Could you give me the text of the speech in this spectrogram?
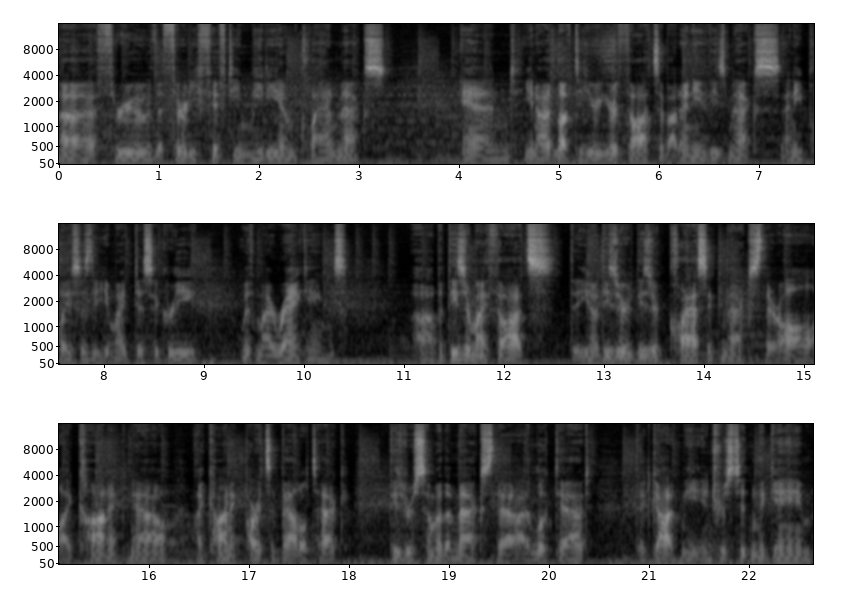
uh, through the 3050 medium clan mechs. And, you know, I'd love to hear your thoughts about any of these mechs, any places that you might disagree with my rankings. Uh, but these are my thoughts you know these are these are classic mechs. They're all iconic now, iconic parts of BattleTech. These were some of the mechs that I looked at that got me interested in the game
